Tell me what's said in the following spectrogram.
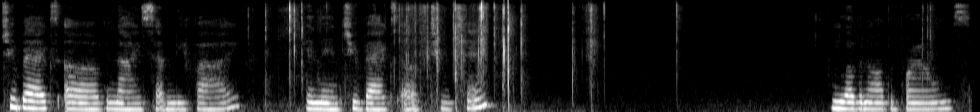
two bags of 975, and then two bags of 210. I'm loving all the browns.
